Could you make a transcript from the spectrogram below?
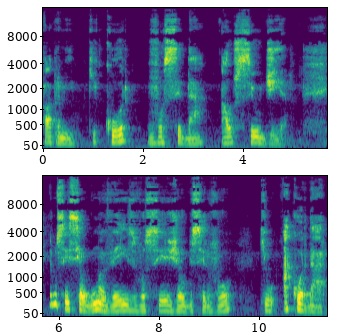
fala para mim, que cor você dá ao seu dia? Eu não sei se alguma vez você já observou que o acordar,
